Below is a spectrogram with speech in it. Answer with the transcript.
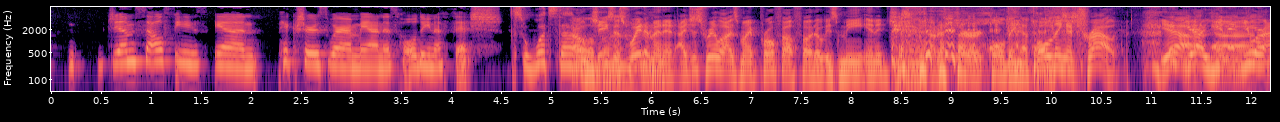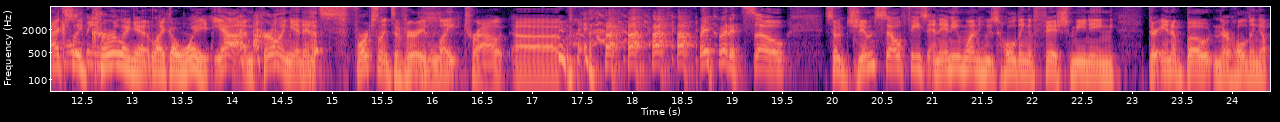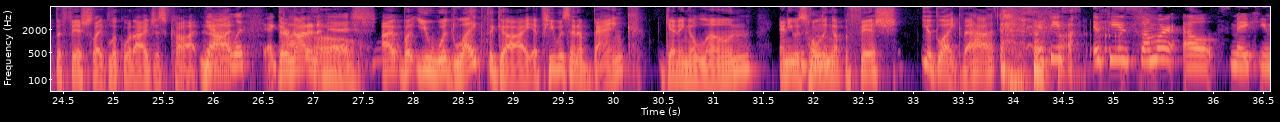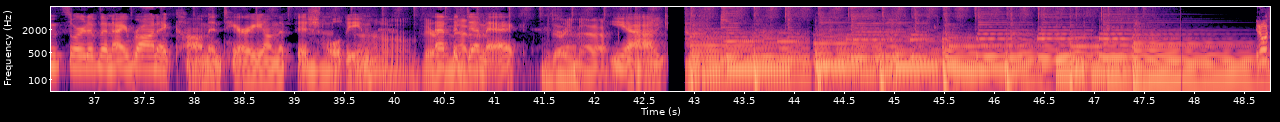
Gym selfies and pictures where a man is holding a fish. So what's that? all Oh, about? Jesus, wait a minute. I just realized my profile photo is me in a gym without a shirt Holding a fish. holding a trout. Yeah. Yeah, you, Uh, you were actually holding- curling it like a weight. Yeah, I'm curling it, and it's fortunately it's a very light trout. Uh, wait a minute. So, so gym selfies and anyone who's holding a fish, meaning they're in a boat and they're holding up the fish, like look what I just caught. Yeah, Not- look, I they're not an. fish. I, but you would like the guy if he was in a bank getting a loan and he was Mm-hmm. holding up a fish. You'd like that. if he's if he's somewhere else making sort of an ironic commentary on the fish holding Oh, very meta. epidemic. Very meta. Yeah. Like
